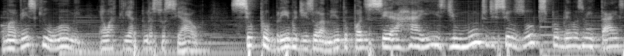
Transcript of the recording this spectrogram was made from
Uma vez que o homem é uma criatura social, seu problema de isolamento pode ser a raiz de muitos de seus outros problemas mentais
